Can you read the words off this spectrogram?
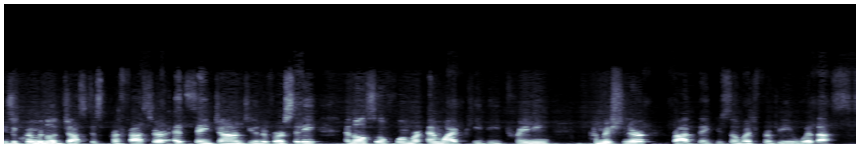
He's a criminal justice professor at St. John's University and also a former NYPD training commissioner. Rob, thank you so much for being with us.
